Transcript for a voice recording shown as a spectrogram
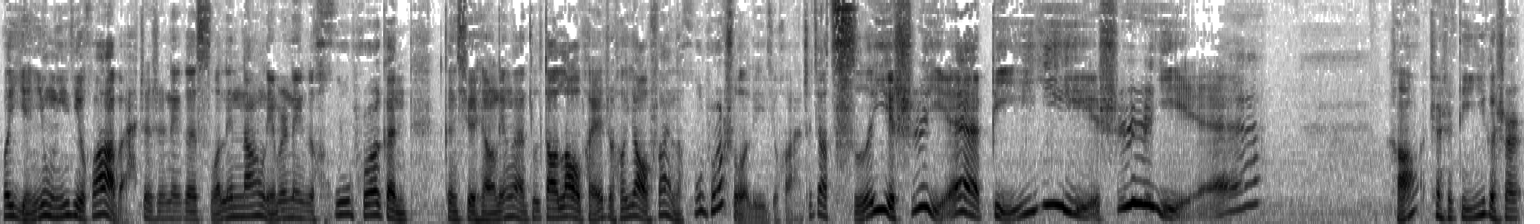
我引用一句话吧，这是那个《锁麟囊》里面那个胡婆跟跟薛香凝啊到落魄之后要饭的胡婆说了一句话，这叫“此一时也，彼一时也”。好，这是第一个事儿。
